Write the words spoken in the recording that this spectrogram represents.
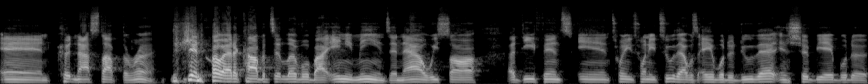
and could not stop the run, you know, at a competent level by any means. And now we saw a defense in 2022 that was able to do that and should be able to,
